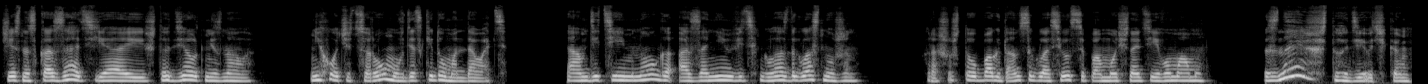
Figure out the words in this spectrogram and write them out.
Честно сказать, я и что делать не знала. Не хочется Рому в детский дом отдавать. Там детей много, а за ним ведь глаз да глаз нужен. Хорошо, что Богдан согласился помочь найти его маму. «Знаешь что, девочка?»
